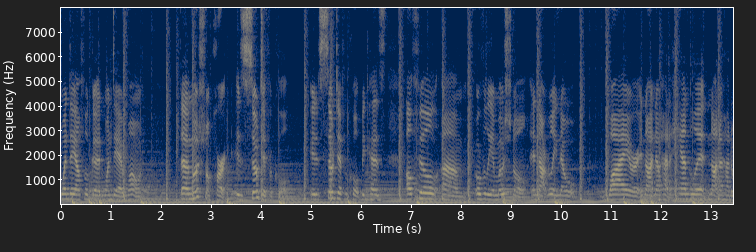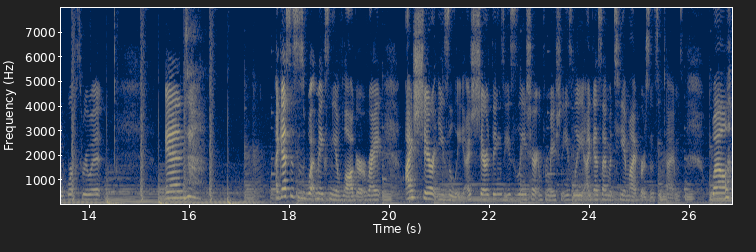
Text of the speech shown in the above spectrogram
one day I'll feel good, one day I won't. The emotional part is so difficult. It is so difficult because I'll feel um, overly emotional and not really know why or not know how to handle it, not know how to work through it. And I guess this is what makes me a vlogger, right? I share easily. I share things easily, share information easily. I guess I'm a TMI person sometimes. Well,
